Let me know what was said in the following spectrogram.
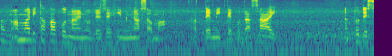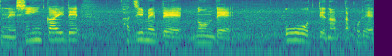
あのあんまり高くないのでぜひ皆様買ってみてください。あとですね試飲会で初めて飲んでおおってなったこれ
